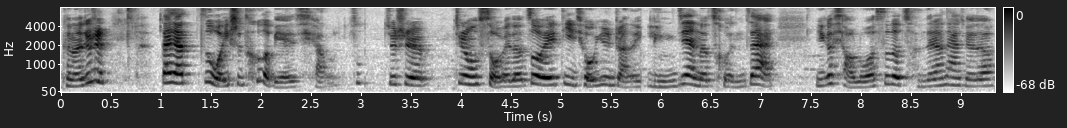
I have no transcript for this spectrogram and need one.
可能就是大家自我意识特别强，就就是这种所谓的作为地球运转的零件的存在，一个小螺丝的存在，让大家觉得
